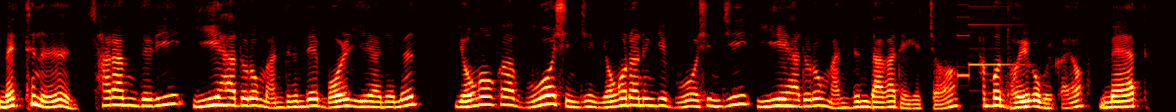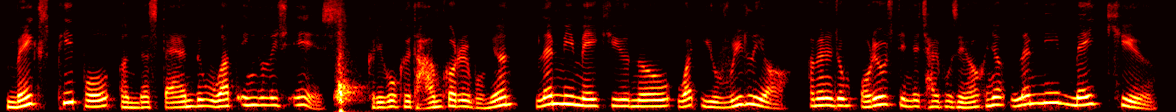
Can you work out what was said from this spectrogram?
Matt는 사람들이 이해하도록 만드는데 뭘 이해하냐면 영어가 무엇인지 영어라는 게 무엇인지 이해하도록 만든다가 되겠죠. 한번 더 읽어볼까요? Math makes people understand what English is. 그리고 그 다음 거를 보면 Let me make you know what you really are. 하면은 좀 어려울 수도 있는데 잘 보세요. 그냥 Let me make you.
